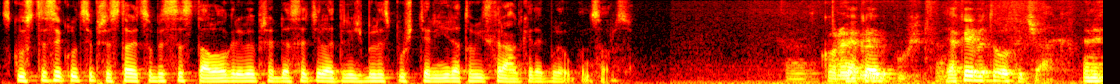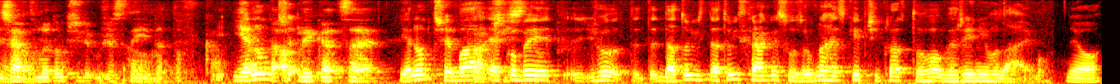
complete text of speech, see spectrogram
zkuste si kluci představit, co by se stalo, kdyby před deseti lety, když byly spuštěny datové schránky, tak byly open source. Jaký, jaký by to byl fičák? Mně třeba v tomhle přijde úžasný no. datovka. Jenom ta tře- aplikace. Jenom třeba, jakoby, že datový, datový schránky jsou zrovna hezký příklad toho veřejného zájmu. Jo.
